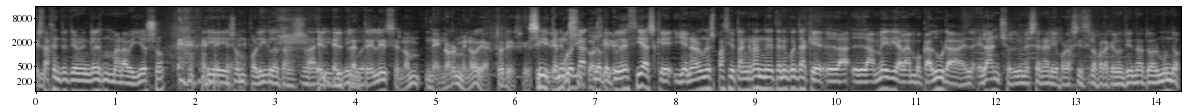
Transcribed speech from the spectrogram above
esta gente tiene un inglés maravilloso y son políglotas. El, el plantel es enorme, ¿no? De actores. Sí, de ten en músicos, cuenta lo que tú decías, que llenar un espacio tan grande, ten en cuenta que la, la media, la embocadura, el, el, ancho de un escenario, por así decirlo, para que lo entienda todo el mundo,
